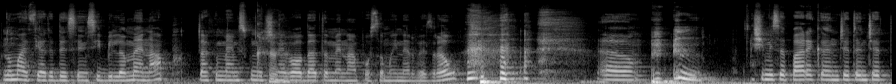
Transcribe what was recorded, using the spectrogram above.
nu mai fi atât de sensibilă man up. Dacă mi-am spune cineva odată man up, o să mă enervez rău. uh, și mi se pare că încet, încet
